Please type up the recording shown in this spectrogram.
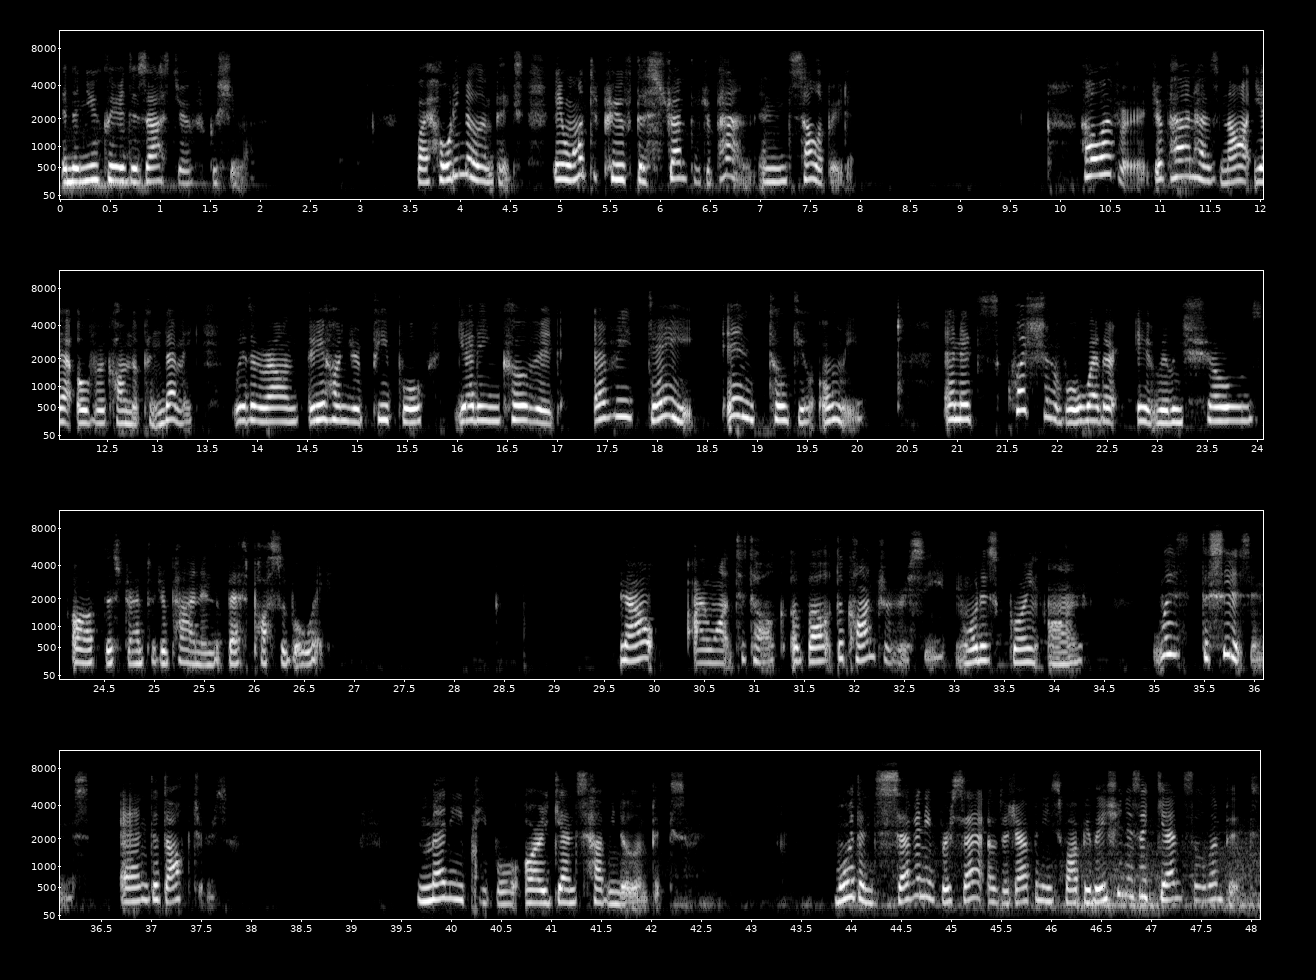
and the nuclear disaster of Fukushima. By holding the Olympics, they want to prove the strength of Japan and celebrate it. However, Japan has not yet overcome the pandemic, with around 300 people getting COVID every day in Tokyo only and it's questionable whether it really shows off the strength of Japan in the best possible way. Now, I want to talk about the controversy and what is going on with the citizens and the doctors. Many people are against having the Olympics. More than 70% of the Japanese population is against the Olympics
